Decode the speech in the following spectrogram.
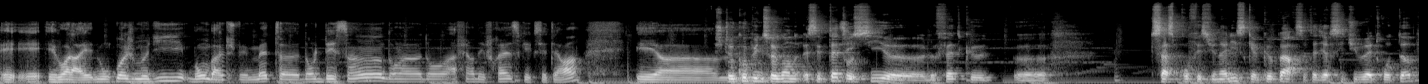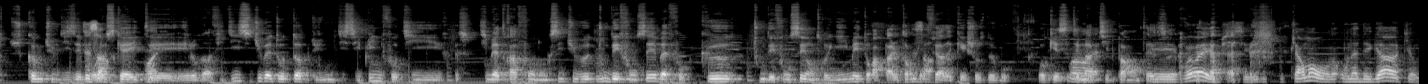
et, et, et, voilà. Et donc, moi, je me dis, bon, bah, je vais me mettre dans le dessin, dans la, dans, à faire des fresques, etc. Et, je te coupe une seconde. C'est peut-être aussi le fait que ça se professionnalise quelque part. C'est-à-dire si tu veux être au top, comme tu le disais pour le skate et, le graffiti, si tu veux être au top d'une discipline, faut t'y mettre à fond. Donc si tu veux tout défoncer, il bah, faut que tout défoncer entre guillemets. Tu n'auras pas le temps pour faire quelque chose de beau. Ok, c'était ma petite parenthèse. Et, ouais, et puis clairement, on, a des gars qui ont,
